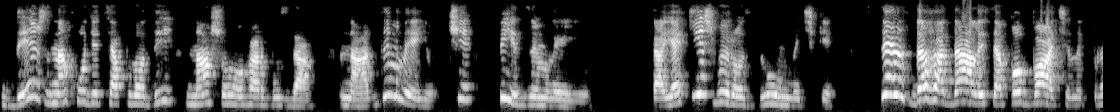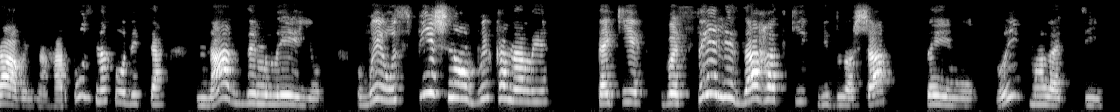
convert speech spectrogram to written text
де ж знаходяться плоди нашого гарбуза над землею чи під землею. Та які ж ви розумнички, все здогадалися, побачили правильно, гарбуз знаходиться над землею. Ви успішно виконали такі веселі загадки від лоша Семі. Ви молодці.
